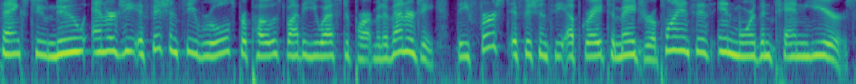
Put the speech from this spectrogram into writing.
thanks to new energy efficiency rules proposed by the U.S. Department of Energy, the first efficiency upgrade to major appliances in more than 10 years.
